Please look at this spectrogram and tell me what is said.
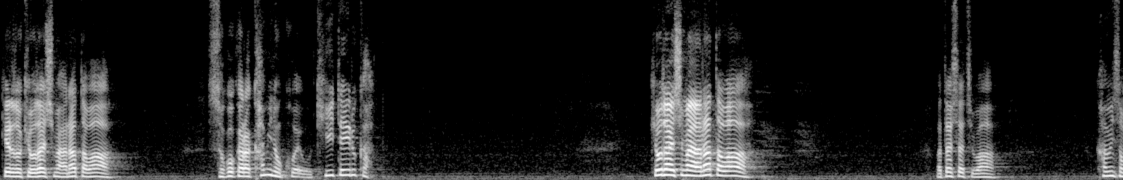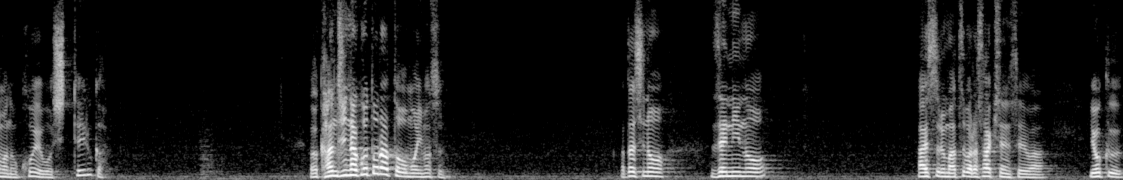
けれど兄弟姉妹あなたはそこから神の声を聞いているか。兄弟姉妹あなたは私たちは神様の声を知っているか。肝心なことだと思います。私の前任の愛する松原咲先生はよく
